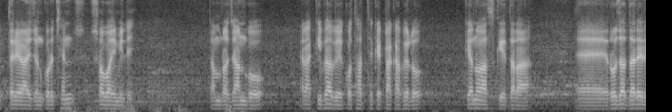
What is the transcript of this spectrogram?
ইফতারের আয়োজন করেছেন সবাই মিলে। তা আমরা জানব এরা কীভাবে, কোথা থেকে টাকা পেল, কেন আজকে তারা রোজাদারের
